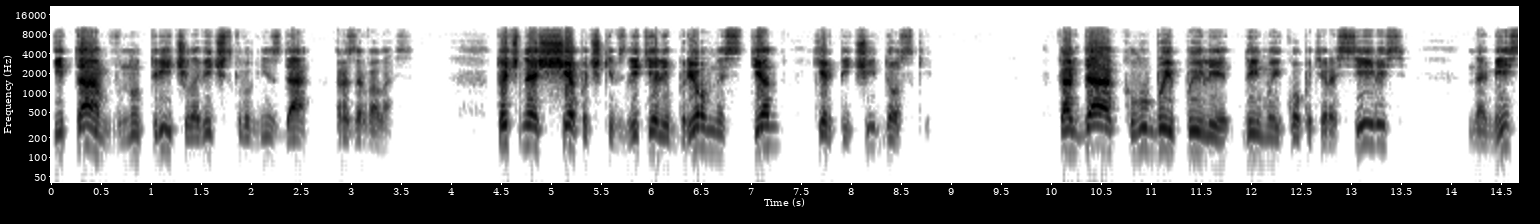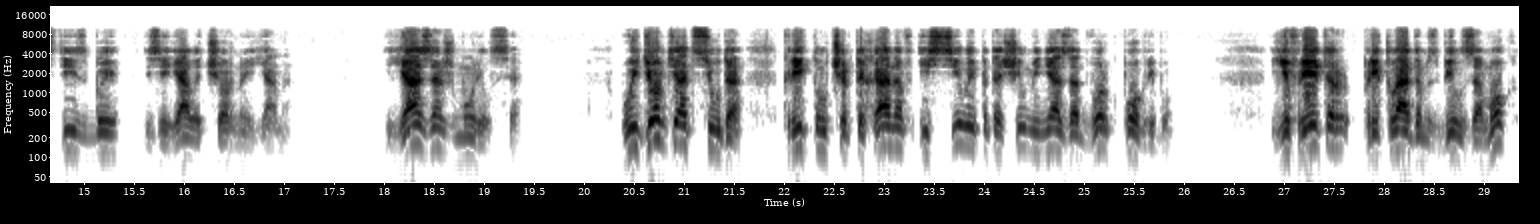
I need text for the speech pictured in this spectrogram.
и там, внутри человеческого гнезда, разорвалась. Точно щепочки взлетели бревна стен, кирпичи, доски. Когда клубы пыли, дыма и копоти рассеялись, на месте избы зияла черная яма. Я зажмурился. «Уйдемте отсюда!» — крикнул Чертыханов и силой потащил меня за двор к погребу. Ефрейтор прикладом сбил замок,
